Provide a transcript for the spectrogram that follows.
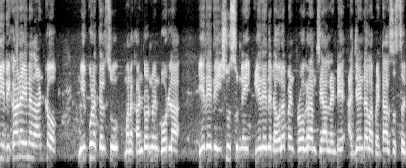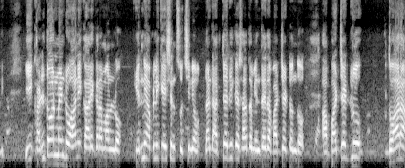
ఈ రికార్డ్ అయిన దాంట్లో మీకు కూడా తెలుసు మన కంటోన్మెంట్ బోర్డుల ఏదైతే ఇష్యూస్ ఉన్నాయి ఏదైతే డెవలప్మెంట్ ప్రోగ్రామ్ చేయాలంటే అజెండాలో పెట్టాల్సి వస్తుంది. ఈ కంటోన్మెంట్ వాణి కార్యక్రమంలో ఎన్ని అప్లికేషన్స్ వచ్చినాయో దాంట్లో అత్యధిక శాతం ఎంతైతే బడ్జెట్ ఉందో ఆ బడ్జెట్లు ద్వారా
